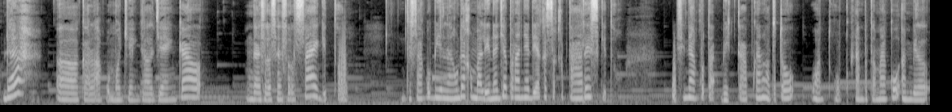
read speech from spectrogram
udahlah uh, kalau aku mau jengkel-jengkel nggak selesai-selesai gitu. Terus aku bilang udah kembaliin aja perannya dia ke sekretaris gitu. Sini aku tak backup kan waktu itu waktu pekan pertama aku ambil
